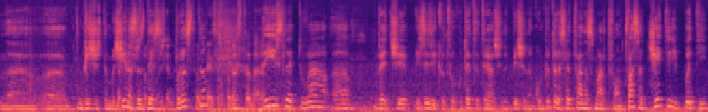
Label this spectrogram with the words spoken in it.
на а, пишеща машина с 10 пишещата машина. пръста. С 10 пръста, да. И след това а, вече, излизайки от факултета, трябваше да пиша на компютъра, след това на смартфон. Това са четири пъти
